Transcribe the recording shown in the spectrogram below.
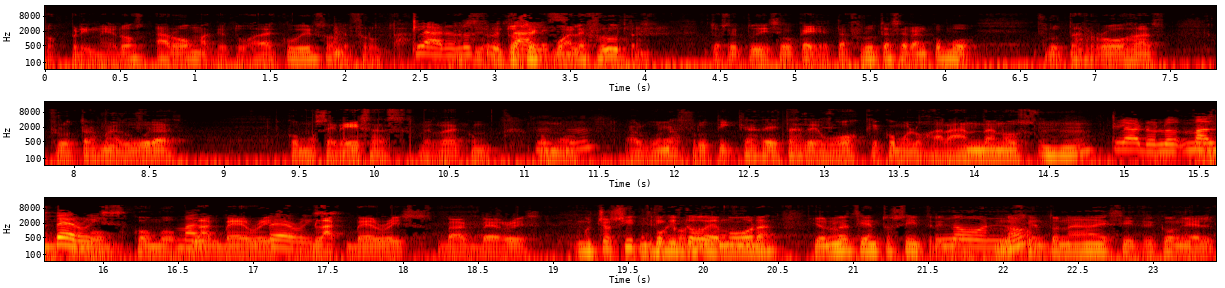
Los primeros aromas que tú vas a descubrir son de fruta. Claro, los Entonces, frutales. ¿cuáles frutas? Entonces tú dices, ok, estas frutas serán como frutas rojas, frutas maduras, como cerezas, ¿verdad? Como, como algunas fruticas de estas de bosque, como los arándanos. Claro, los como- malberries. Como, Mal- blackberries, berries. blackberries, blackberries. Mucho Un cítrico. poquito ¿no? de mora. Yo no le siento cítrico. No, no. no. siento nada de cítrico en él.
